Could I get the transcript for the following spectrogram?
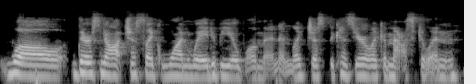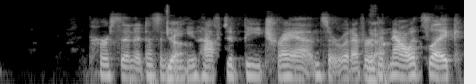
well there's not just like one way to be a woman and like just because you're like a masculine person it doesn't Yeah. mean you have to be trans or whatever Yeah. but now it's like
